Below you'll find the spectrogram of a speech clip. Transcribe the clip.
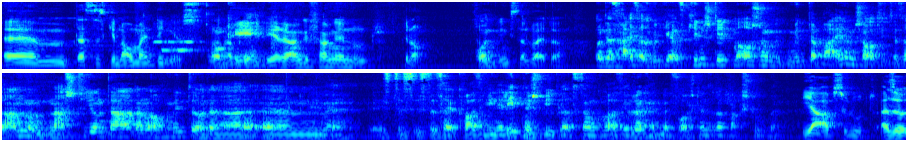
Ähm, dass das genau mein Ding ist. Dann okay. habe ich die Lehre angefangen und genau so ging es dann weiter. Und das heißt also wirklich, als Kind steht man auch schon mit, mit, dabei und schaut sich das an und nascht hier und da dann auch mit? Oder ähm, ist, das, ist das halt quasi wie ein Erlebnisspielplatz dann quasi, oder? Kann ich mir vorstellen, so eine Backstube. Ja, absolut. Also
